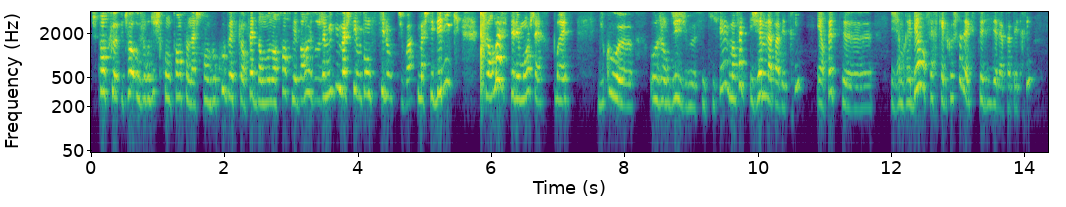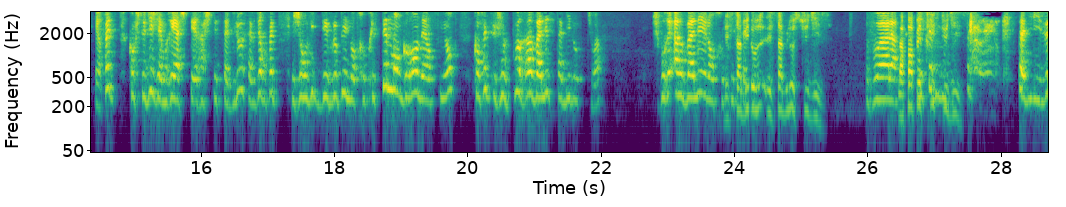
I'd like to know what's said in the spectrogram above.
Je pense que, tu vois, aujourd'hui, je compense en achetant beaucoup parce qu'en fait, dans mon enfance, mes parents, ils ont jamais pu m'acheter autant de stylos, tu vois. Ils m'achetaient des bics. C'est normal, c'était les moins chers. Bref. Du coup, euh, aujourd'hui, je me fais kiffer. Mais en fait, j'aime la papeterie. Et en fait, euh, j'aimerais bien en faire quelque chose avec ce que te disais la papeterie. Et en fait, quand je te dis j'aimerais acheter, racheter Stabilo, ça veut dire en fait, j'ai envie de développer une entreprise tellement grande et influente qu'en fait, je peux ravaler Stabilo, tu vois. Je pourrais avaler Les l'entreprise. Stabilo, les Stabilo Studies. Voilà. La papeterie. Studies. Stabilise.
